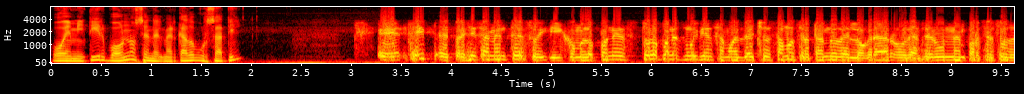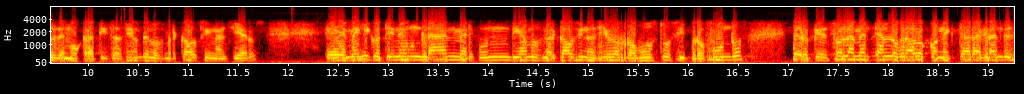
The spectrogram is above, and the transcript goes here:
o emitir bonos en el mercado bursátil? Eh, sí, eh, precisamente eso, y, y como lo pones, tú lo pones muy bien, Samuel. De hecho, estamos tratando de lograr o de hacer un proceso de democratización de los mercados financieros. Eh, México tiene un gran, un, digamos, mercados financieros robustos y profundos, pero que solamente han logrado conectar a grandes,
